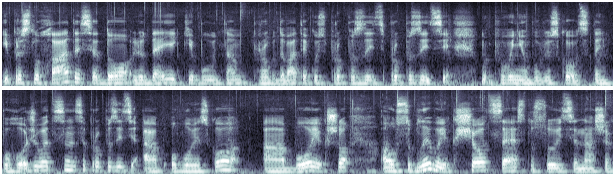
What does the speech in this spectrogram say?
і прислухатися до людей, які будуть нам продавати якусь пропозицію. Пропозиції. Ми повинні обов'язково цей день погоджуватися на ці пропозиції, а обов'язково, або якщо, а особливо, якщо це стосується наших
